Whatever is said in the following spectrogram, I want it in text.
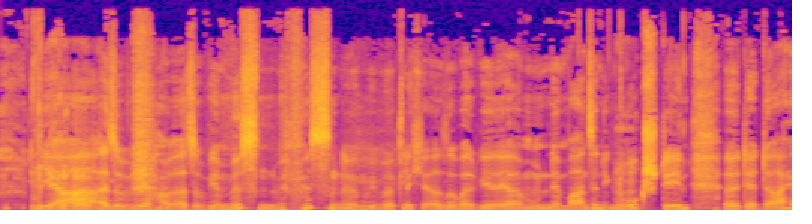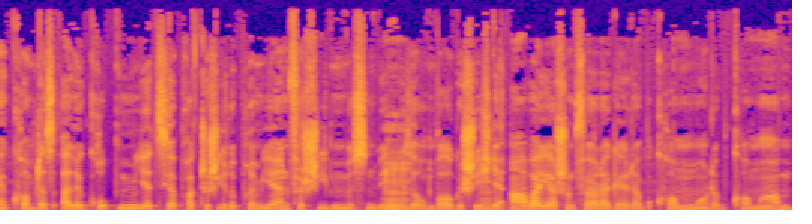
Ja, also wir, also wir müssen, wir müssen irgendwie wirklich, also weil wir ja unter einem wahnsinnigen mhm. Druck stehen, äh, der daher kommt, dass alle Gruppen jetzt ja praktisch ihre Premieren verschieben müssen wegen mhm. dieser Umbaugeschichte, mhm. aber ja schon Fördergelder bekommen oder bekommen haben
